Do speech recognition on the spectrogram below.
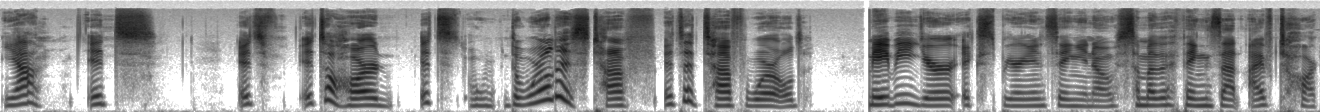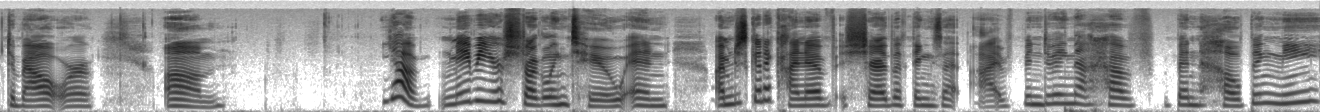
yeah, it's it's it's a hard it's the world is tough. It's a tough world maybe you're experiencing, you know, some of the things that I've talked about or um yeah, maybe you're struggling too and I'm just going to kind of share the things that I've been doing that have been helping me.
